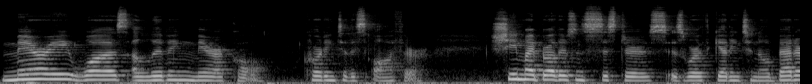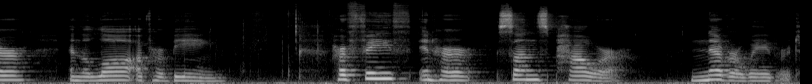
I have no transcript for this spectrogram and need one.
Mary was a living miracle, according to this author. She, my brothers and sisters, is worth getting to know better and the law of her being. Her faith in her Son's power never wavered.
